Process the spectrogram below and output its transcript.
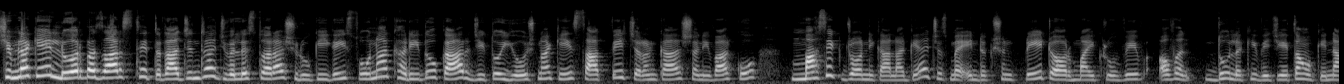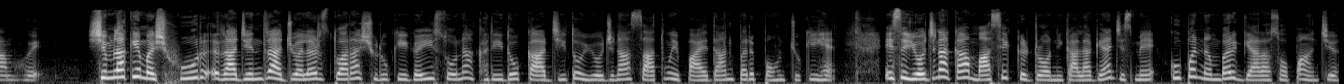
शिमला के लोअर बाज़ार स्थित राजेंद्र ज्वेलर्स द्वारा शुरू की गई सोना खरीदो कार जीतो योजना के सातवें चरण का शनिवार को मासिक ड्रॉ निकाला गया, जिसमें इंडक्शन प्लेट और माइक्रोवेव ओवन दो लकी विजेताओं के नाम हुए। शिमला के मशहूर राजेंद्रा ज्वेलर्स द्वारा शुरू की गई सोना खरीदो कार जीतो योजना सातवें पायदान पर पहुँच चुकी है। इस योजना का मासिक ड्रॉ निकाला गया, जिसमें कूपन नंबर 1105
